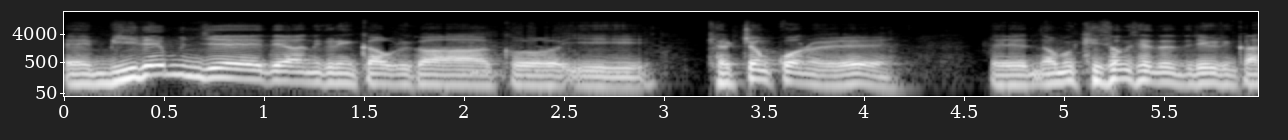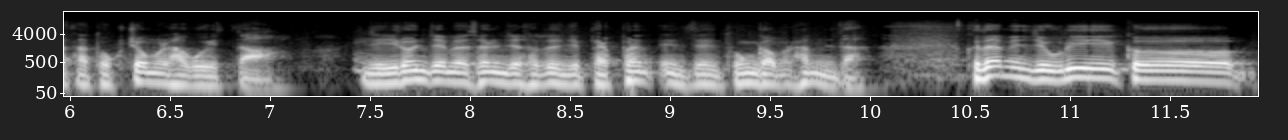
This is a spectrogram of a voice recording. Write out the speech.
에, 미래 문제에 대한 그러니까 우리가 그 이 결정권을 에, 너무 기성세대들이 그러니까 다 독점을 하고 있다. 이제 이런 점에서는 이제 저도 이제 100% 이제 동감을 합니다. 그 다음에 이제 우리 그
